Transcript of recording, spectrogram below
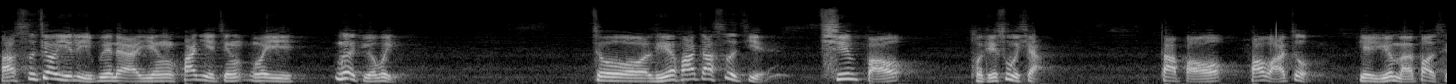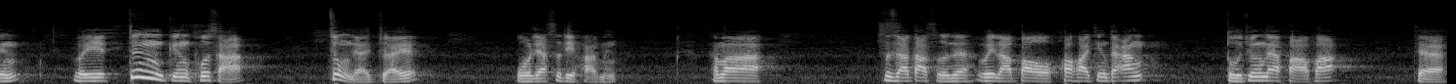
而释教义里边呢，以华严经为末觉位，做莲花扎世界七宝菩提树下，大宝花娃座也圆满报身，为顿根菩萨众来转无量世的法门。那么释迦大师呢，为了报《花华经》的恩，杜君呢法法的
